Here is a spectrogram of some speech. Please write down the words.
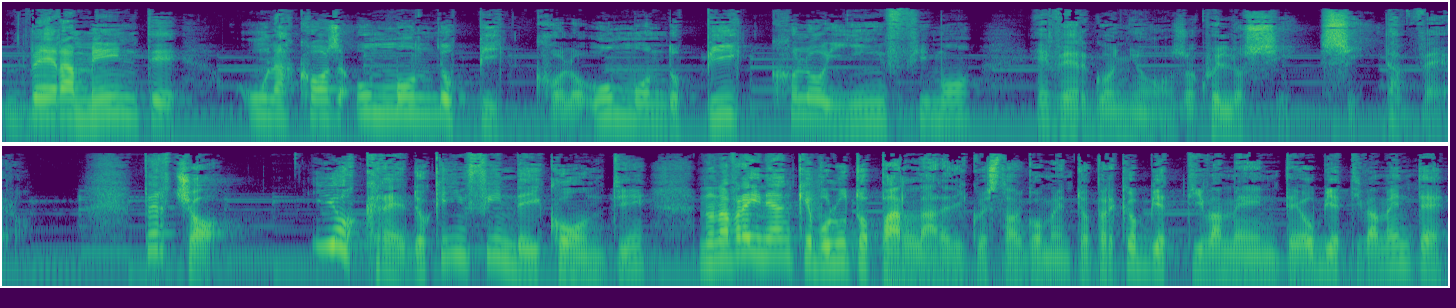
veramente una cosa, un mondo piccolo, un mondo piccolo, infimo e vergognoso, quello sì, sì, davvero. Perciò io credo che in fin dei conti non avrei neanche voluto parlare di questo argomento, perché obiettivamente, obiettivamente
